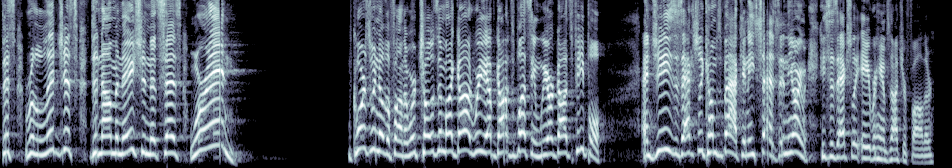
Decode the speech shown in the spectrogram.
this religious denomination that says, we're in. Of course, we know the Father. We're chosen by God. We have God's blessing. We are God's people. And Jesus actually comes back and he says in the argument, he says, actually, Abraham's not your father.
